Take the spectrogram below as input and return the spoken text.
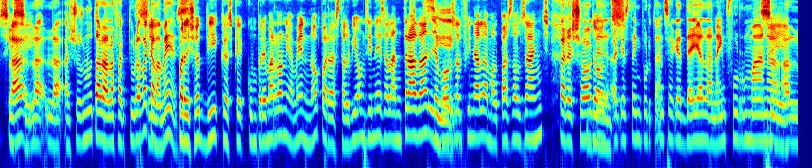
sí, clar, sí. La, la, això es notarà la factura de sí, cada mes. Per això et dic que és que comprem erròniament, no? Per estalviar uns diners a l'entrada, sí. llavors al final, amb el pas dels anys... Per això doncs... que, aquesta importància que et deia d'anar informant sí. al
